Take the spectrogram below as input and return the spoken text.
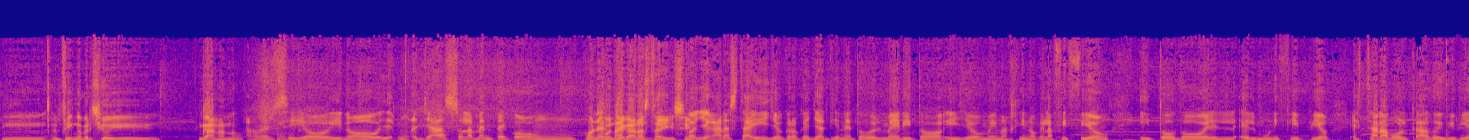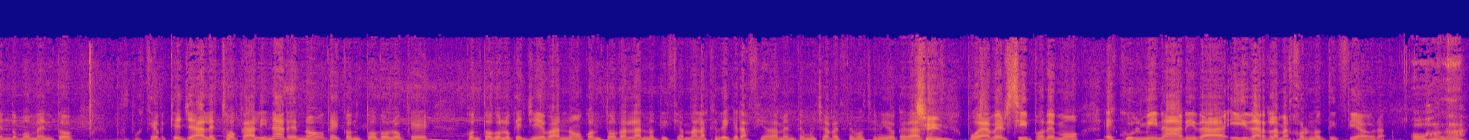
Mm, en fin, a ver si hoy gana, ¿no? A ver si hoy no. Ya solamente con, con el Con llegar hasta ahí, sí. Con llegar hasta ahí yo creo que ya tiene todo el mérito y yo me imagino que la afición y todo el, el municipio estará volcado y viviendo momentos pues que, que ya les toca a Linares, ¿no? Que con todo lo que con todo lo que lleva, ¿no? Con todas las noticias malas que desgraciadamente muchas veces hemos tenido que dar, Sí. pues a ver si podemos esculminar y, dar y dar la mejor noticia ahora. Ojalá,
